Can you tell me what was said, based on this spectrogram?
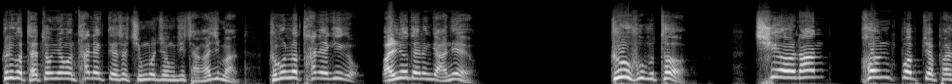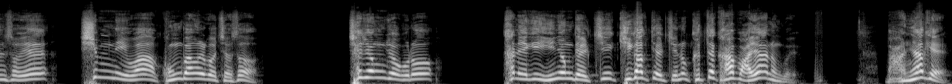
그리고 대통령은 탄핵돼서 직무정지 당하지만 그걸로 탄핵이 완료되는 게 아니에요. 그 후부터 치열한 헌법재판소의 심리와 공방을 거쳐서 최종적으로 탄핵이 인용될지 기각될지는 그때 가봐야 하는 거예요. 만약에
